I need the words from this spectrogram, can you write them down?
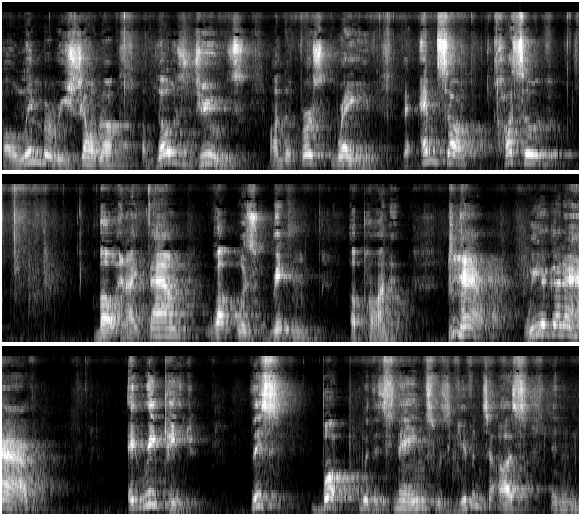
Holimba Rishona, of those Jews on the first wave, the Emsa Kosuv Bo, and I found what was written upon it. Now, we are going to have a repeat. This book with its names was given to us in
